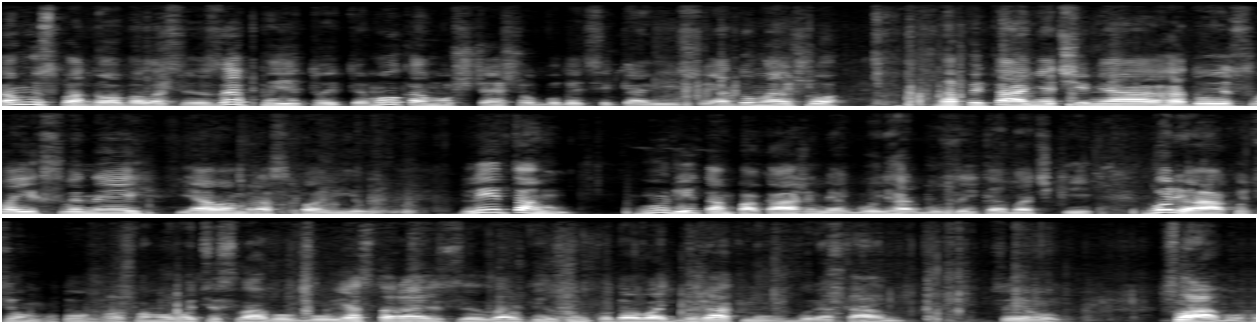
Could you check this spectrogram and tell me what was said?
Кому сподобалося, запитуйте, ну кому ще що буде цікавіше. Я думаю, що на питання, чим я годую своїх свиней, я вам розповів. Літом, ну літом покажемо, як будуть гарбузи, кабачки. Буряк у цьому у прошлому році слабо був. Я стараюся завжди взимку давати буряк, ну буряка це слабо.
